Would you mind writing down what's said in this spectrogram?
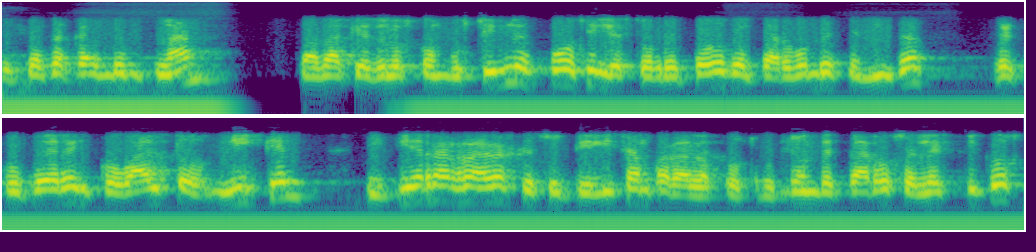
está sacando un plan para que de los combustibles fósiles, sobre todo del carbón de cenizas, recuperen cobalto, níquel y tierras raras que se utilizan para la construcción de carros eléctricos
